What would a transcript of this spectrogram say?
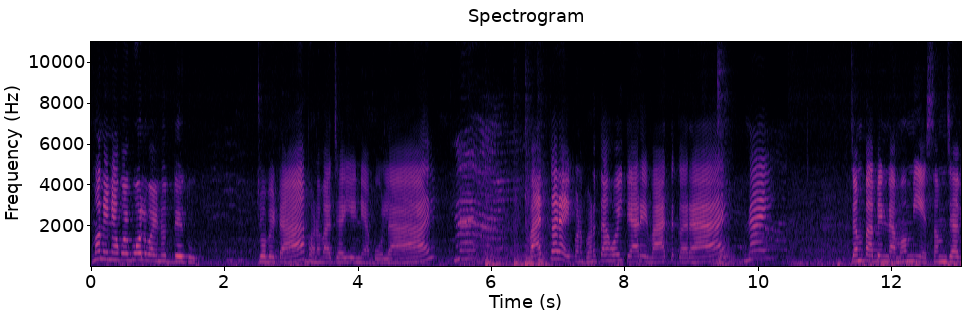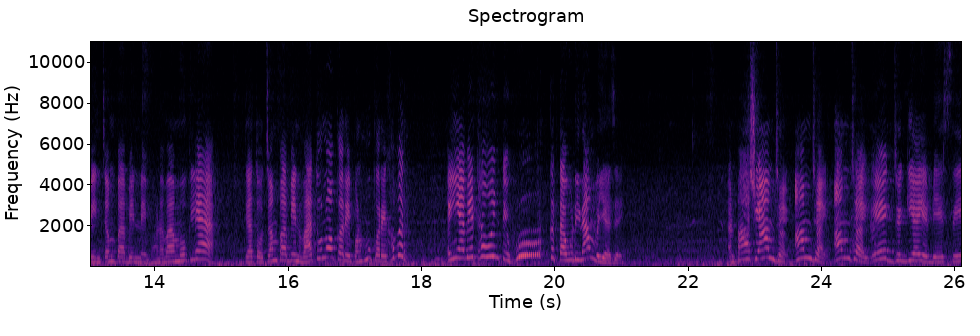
મને ને કોઈ બોલવાય નથી દેતું. જો બેટા, ભણવા જઈએ ત્યાં બોલાય. વાત કરાય, પણ ભણતા હોય ત્યારે વાત કરાય. નહીં. ચંપાબેનના મમ્મીએ સમજાવીને ચંપાબેનને ભણવા મોકલ્યા. ત્યાં તો ચંપાબેન વાતું ન કરે, પણ શું કરે ખબર? અહીંયા બેઠા હોય ને તે હુર કરતા ઉડીને આમ વયા જાય. અને પાછી આમ જાય આમ જાય આમ જાય. એક જગ્યાએ બેસે.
